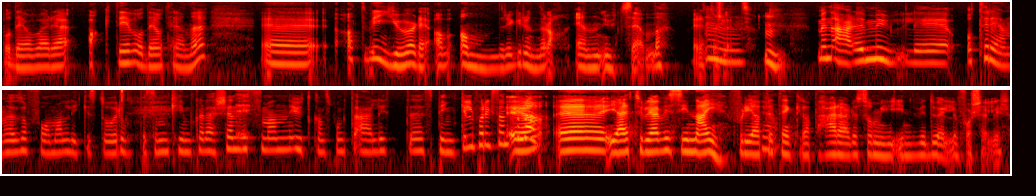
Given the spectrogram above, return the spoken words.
på det å være aktiv og det å trene. Eh, at vi gjør det av andre grunner da, enn utseende, rett og slett. Mm. Men er det mulig å trene så får man like stor rumpe som Kim Kardashian hvis man i utgangspunktet er litt uh, spinkel, f.eks.? Ja, eh, jeg tror jeg vil si nei, fordi ja. jeg tenker at her er det så mye individuelle forskjeller.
